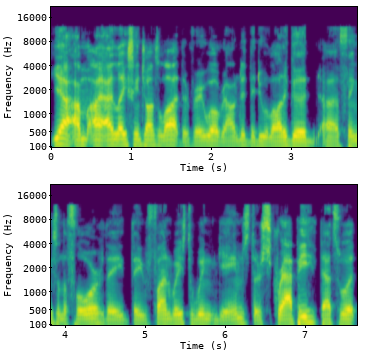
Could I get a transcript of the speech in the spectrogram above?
yeah, I'm. I, I like St. John's a lot. They're very well-rounded. They do a lot of good uh, things on the floor. They they find ways to win games. They're scrappy. That's what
